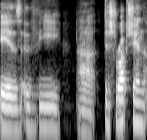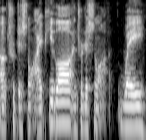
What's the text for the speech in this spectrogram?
is the uh, disruption of traditional IP law and traditional way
